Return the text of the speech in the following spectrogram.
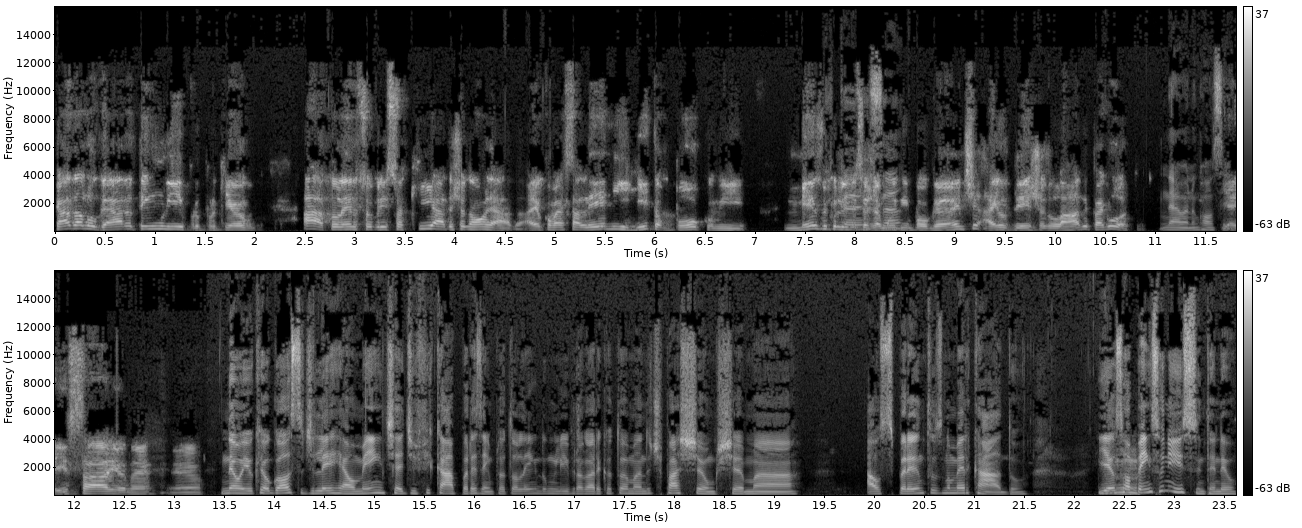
cada lugar eu tenho um livro, porque eu. Ah, tô lendo sobre isso aqui, ah, deixa eu dar uma olhada. Aí eu começo a ler, me irrita um pouco, me. Mesmo que o livro seja muito empolgante, aí eu deixo do lado e pego outro. Não, eu não E consigo. aí saio, né? É. Não, e o que eu gosto de ler realmente é de ficar, por exemplo, eu tô lendo um livro agora que eu tô amando de paixão, que chama Aos Prantos no Mercado. E eu só Hum. penso nisso, entendeu?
